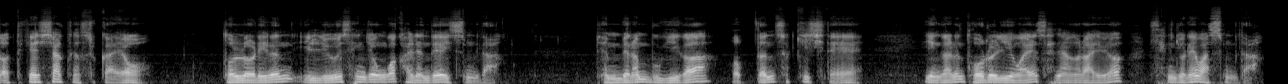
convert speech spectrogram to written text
어떻게 시작되었을까요? 돌놀이는 인류의 생존과 관련되어 있습니다. 변변한 무기가 없던 석기 시대에 인간은 돌을 이용하여 사냥을 하여 생존해 왔습니다.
